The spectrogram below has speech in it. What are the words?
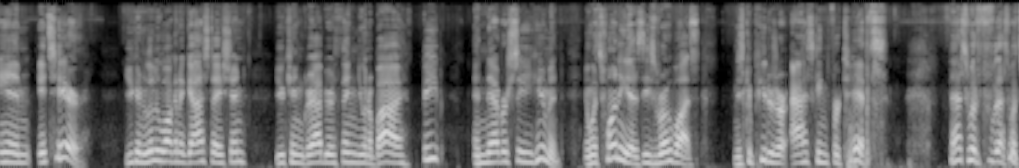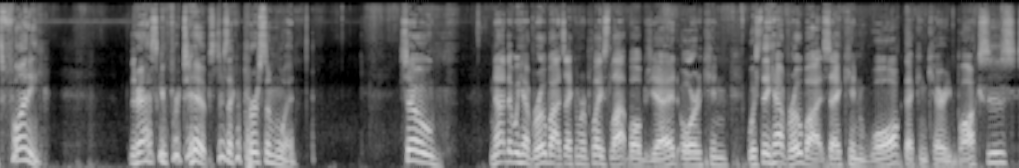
And it's here. You can literally walk in a gas station, you can grab your thing you want to buy, beep, and never see a human. And what's funny is these robots, these computers are asking for tips. That's what that's what's funny. They're asking for tips, just like a person would. So, not that we have robots that can replace light bulbs yet, or can, which they have robots that can walk, that can carry boxes.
